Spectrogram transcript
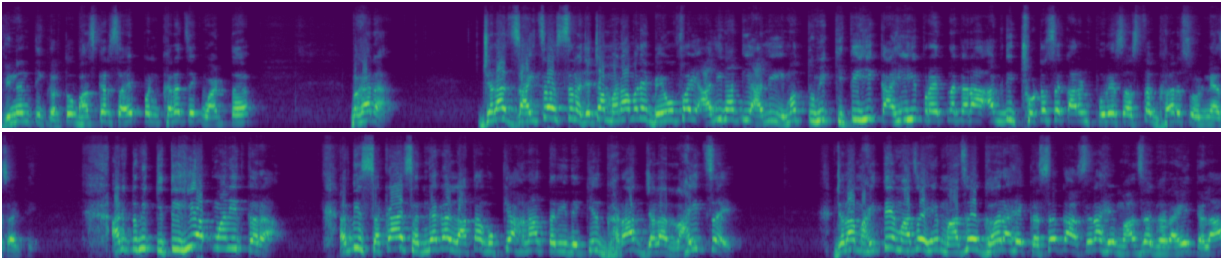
विनंती करतो. भास्कर साहेब पण खरंच एक वाटतं बघा ना ज्याला जायचं असतं ना ज्याच्या मनामध्ये बेवफाई आली ना ती आली. मग तुम्ही कितीही काहीही प्रयत्न करा अगदी छोटस कारण पुरेसं असतं घर सोडण्यासाठी. आणि तुम्ही कितीही अपमानित करा अगदी सकाळ संध्याकाळ लाता बुक्या हाना तरी देखील घरात ज्याला राहायचंय ज्याला माहितीये माझं हे माझं घर आहे कसं का असेना हे माझं घर आहे त्याला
